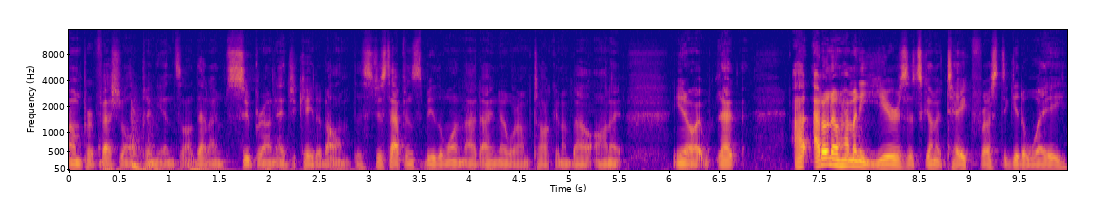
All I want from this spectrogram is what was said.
unprofessional opinions on that I'm super uneducated on. This just happens to be the one that I know where I'm talking about on it. You know, that I, I don't know how many years it's going to take for us to get away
